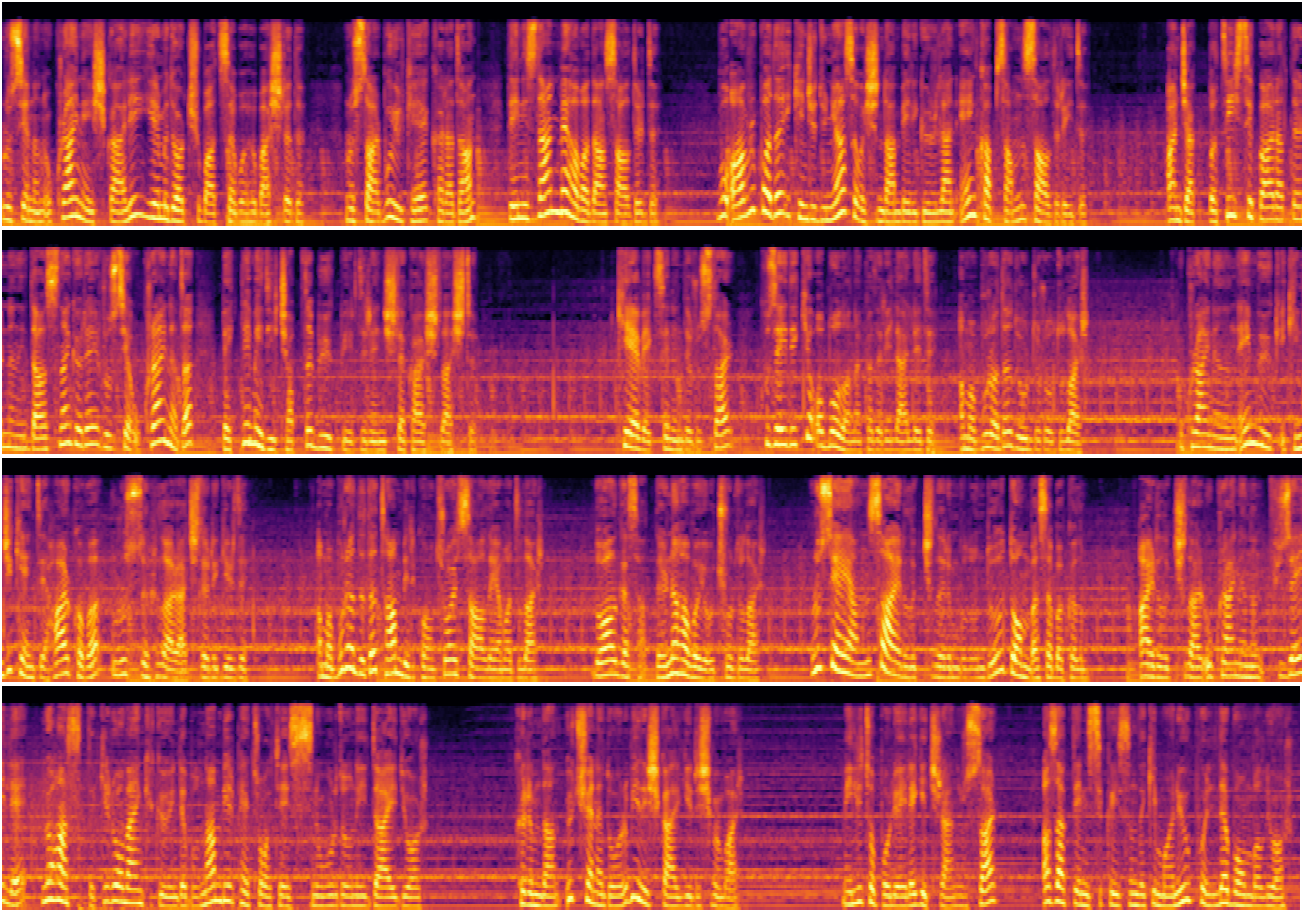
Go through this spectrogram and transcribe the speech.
Rusya'nın Ukrayna işgali 24 Şubat sabahı başladı. Ruslar bu ülkeye karadan, denizden ve havadan saldırdı. Bu Avrupa'da 2. Dünya Savaşı'ndan beri görülen en kapsamlı saldırıydı. Ancak Batı istihbaratlarının iddiasına göre Rusya Ukrayna'da beklemediği çapta büyük bir direnişle karşılaştı. Kiev ekseninde Ruslar kuzeydeki Obolan'a kadar ilerledi ama burada durduruldular. Ukrayna'nın en büyük ikinci kenti Harkov'a Rus zırhlı araçları girdi. Ama burada da tam bir kontrol sağlayamadılar. Doğalgaz hatlarını havaya uçurdular. Rusya yanlısı ayrılıkçıların bulunduğu Donbas'a bakalım. Ayrılıkçılar Ukrayna'nın füzeyle Luhansk'taki Romenki köyünde bulunan bir petrol tesisini vurduğunu iddia ediyor. Kırım'dan üç yöne doğru bir işgal girişimi var. Melitopol'ü ele geçiren Ruslar, Azak Denizi kıyısındaki Mariupol'ü de bombalıyor.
